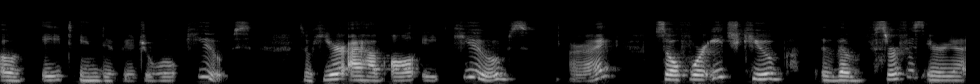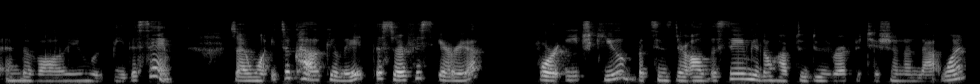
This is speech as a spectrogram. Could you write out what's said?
of eight individual cubes. So here I have all eight cubes, all right? So for each cube, the surface area and the volume would be the same. So I want you to calculate the surface area for each cube, but since they're all the same, you don't have to do repetition on that one.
